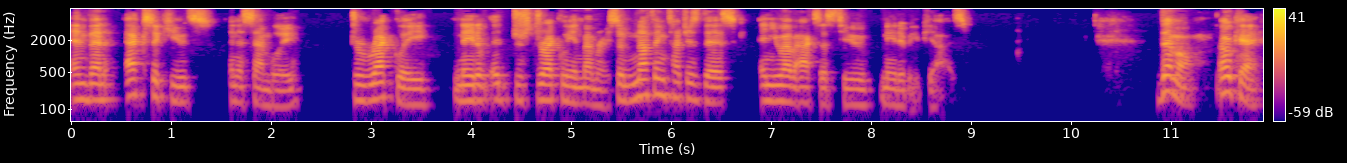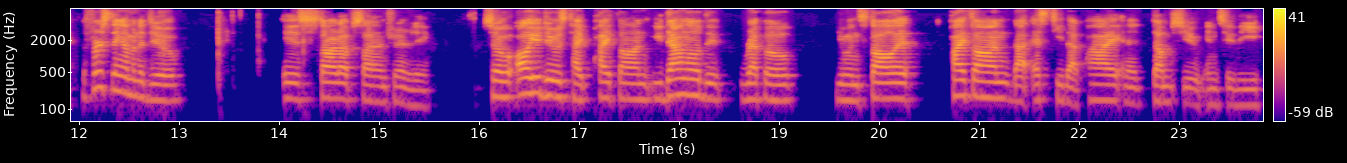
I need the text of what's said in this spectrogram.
and then executes an assembly directly native just directly in memory. So nothing touches disk and you have access to native APIs. Demo. Okay, the first thing I'm going to do is start up Silent Trinity. So all you do is type Python, you download the repo, you install it, python.st.py, and it dumps you into the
